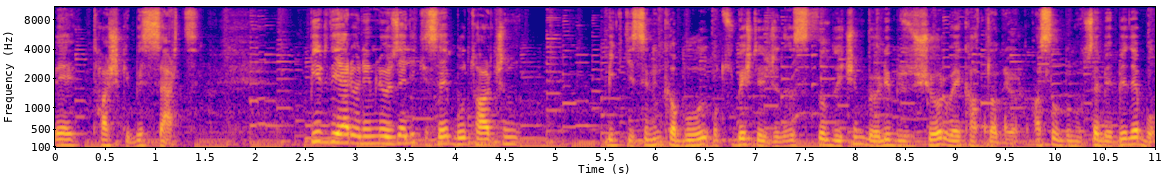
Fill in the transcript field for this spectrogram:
ve taş gibi sert. Bir diğer önemli özellik ise bu tarçın bitkisinin kabuğu 35 derecede ısıtıldığı için böyle büzüşüyor ve katlanıyor. Asıl bunun sebebi de bu.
